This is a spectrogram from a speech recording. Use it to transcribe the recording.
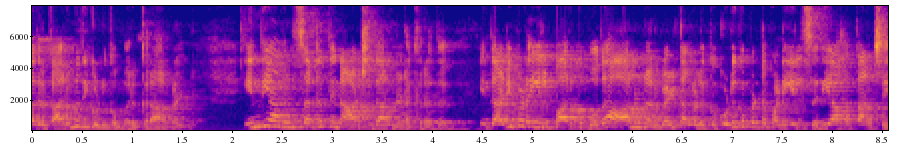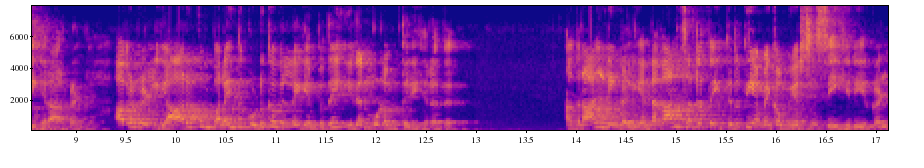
அதற்கு அனுமதி கொடுக்க மறுக்கிறார்கள். இந்தியாவில் சட்டத்தின் ஆட்சிதான் நடக்கிறது. இந்த அடிப்படையில் பார்க்கும்போது ஆளுநர்கள் தங்களுக்கு கொடுக்கப்பட்ட பணியில் சரியாகத்தான் செய்கிறார்கள். அவர்கள் யாருக்கும் வளைந்து கொடுக்கவில்லை என்பது இதன் மூலம் தெரிகிறது. அதனால் நீங்கள் என்னதான் சட்டத்தை திருத்தி அமைக்க முயற்சி செய்கிறீர்கள்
